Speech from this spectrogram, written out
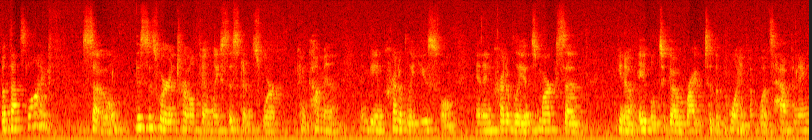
But that's life. So this is where internal family systems work can come in and be incredibly useful and incredibly, as Mark said, you know, able to go right to the point of what's happening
